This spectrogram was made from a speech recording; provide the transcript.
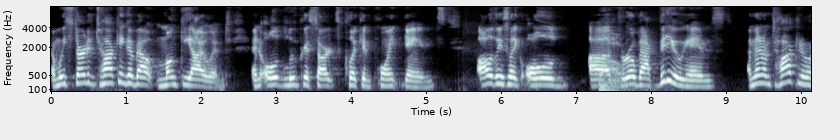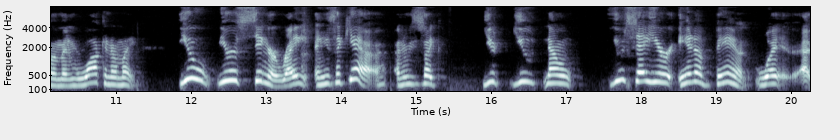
and we started talking about Monkey Island and old LucasArts click and point games, all of these like old uh, wow. throwback video games and then I'm talking to him and we're walking. I'm like, "You, you're a singer, right?" And he's like, "Yeah." And he's like, "You, you now, you say you're in a band. What, uh,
